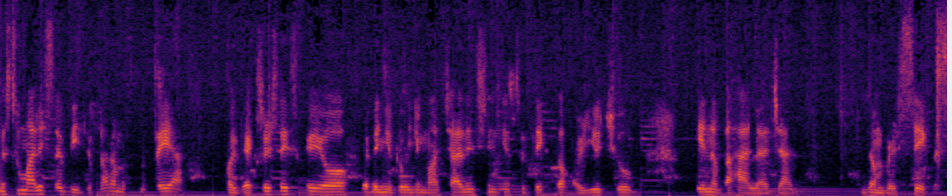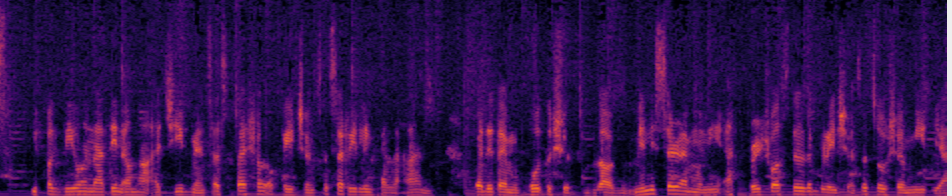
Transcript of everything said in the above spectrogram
na sumali sa video para mas masaya. Mag-exercise kayo, pwede nyo gawin yung mga challenge niyo sa TikTok or YouTube. Inabahala dyan. Number 6, ipagdiwang natin ang mga achievements sa special occasions sa sariling talaan. Pwede tayo mag-photoshoot, vlog, mini ceremony at virtual celebration sa social media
